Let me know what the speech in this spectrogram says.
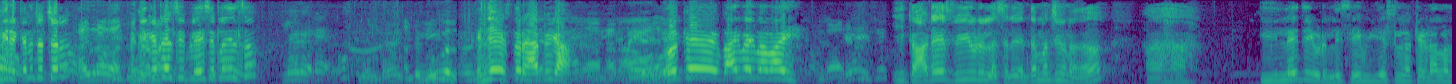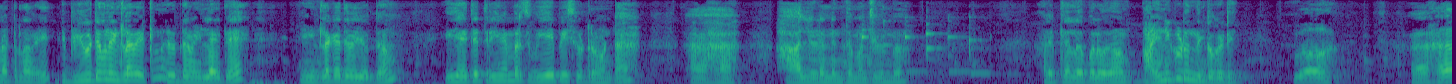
మీరు ఎక్కడి నుంచి వచ్చారు? మీకు ఎట్లా తెలుసు? ఈ ప్లేస్ ఎట్లా తెలుసు? ఎంజాయ్ చేస్తారు హ్యాపీగా. Okay bye bye. బాయ్. ఈ కాటేజ్ వ్యూ చూడు అసలు ఎంత మంచిగా ఉన్నదో. ఆహా. ఈ ఇల్లు అయితే చూడండి సేమ్ యూఎస్లో కెనడాలో ఉన్నట్టున్నది. ఈ బ్యూటిఫుల్ ఇంట్లో ఎట్లా చూద్దాం ఇల్లు అయితే? ఈ ఇంట్లోకి అయితే చూద్దాం. ఇది అయితే త్రీ మెంబర్స్ విఐపీస్ ఉంటారు అంట. ఆహా హాల్ చూడండి ఎంత మంచిగా ఉందో. అది ఎట్లా లోపల పోదాం? పైన కూడా ఉంది ఇంకొకటి. ఆహా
